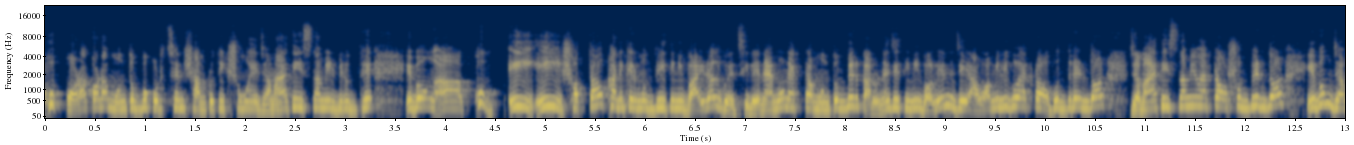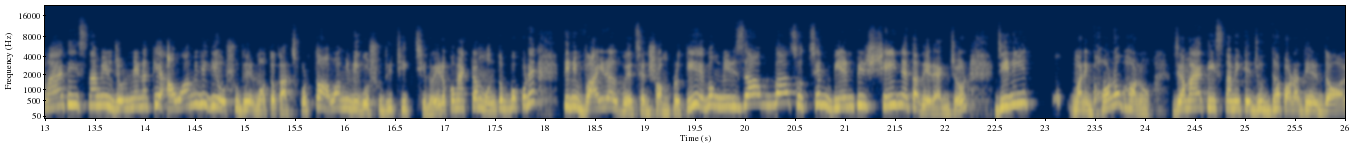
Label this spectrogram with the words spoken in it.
খুব কড়া কড়া মন্তব্য করছেন সাম্প্রতিক সময়ে জামায়াতে ইসলামীর বিরুদ্ধে এবং খুব এই এই সপ্তাহ খানেকের মধ্যেই তিনি ভাইরাল হয়েছিলেন এমন একটা মন্তব্যের কারণে যে তিনি বলেন যে আওয়ামী লীগও একটা অভদ্রের দল, জামায়াতে ইসলামীও একটা অসভ্যের দল এবং জামায়াতে ইসলামীর জন্য নাকি আওয়ামী লীগই ওষুধের মতো কাজ করতো, আওয়ামী লীগ ওষুধই ঠিক ছিল। এরকম একটা মন্তব্য করে তিনি ভাইরাল হয়েছেন সম্প্রতি এবং মির্জা আব্বাস হচ্ছেন বিএনপির সেই নেতাদের একজন যিনি মানে ঘন ঘন জামায়াতে ইসলামীকে যুদ্ধাপরাধের দল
